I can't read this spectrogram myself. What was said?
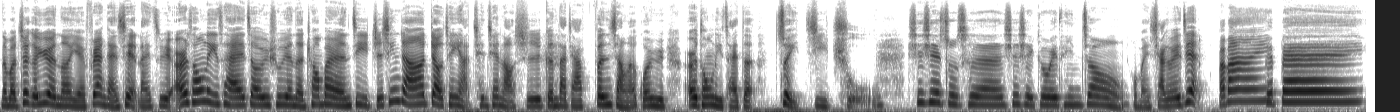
那么这个月呢也非常感谢来自于儿童理财教育书院的创办人暨执行长赵千雅千千老师跟大家分享了关于儿童理财的最基础。谢谢主持人，谢谢各位听众，我们下个月见，拜拜。拜，拜拜。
